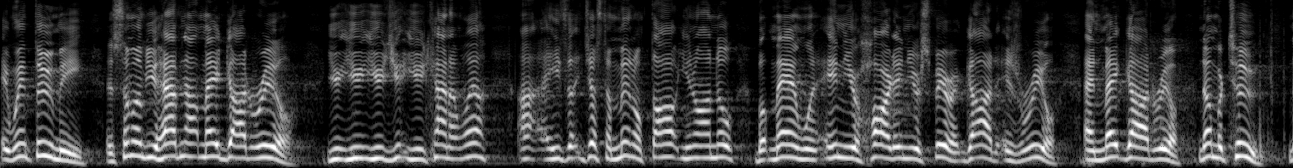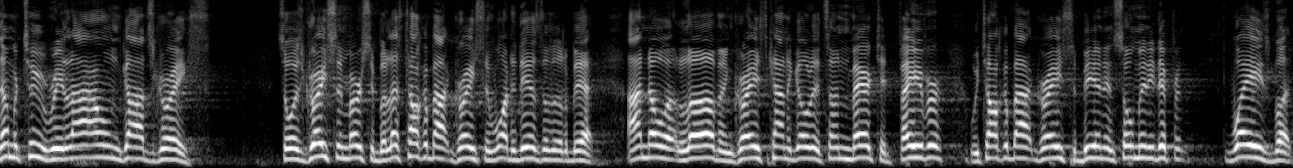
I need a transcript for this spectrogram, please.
It went through me. As some of you have not made God real. You, you, you, you, you kind of, well, uh, he's just a mental thought, you know, I know. But man, when in your heart, in your spirit, God is real. And make God real. Number two, number two, rely on God's grace. So it's grace and mercy. But let's talk about grace and what it is a little bit. I know that love and grace kind of go to its unmerited favor. We talk about grace being in so many different ways, but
